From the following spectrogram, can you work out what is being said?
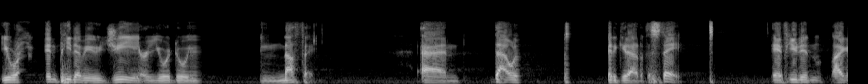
You were in pwg or you were doing nothing. And that was to get out of the state. If you didn't like,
